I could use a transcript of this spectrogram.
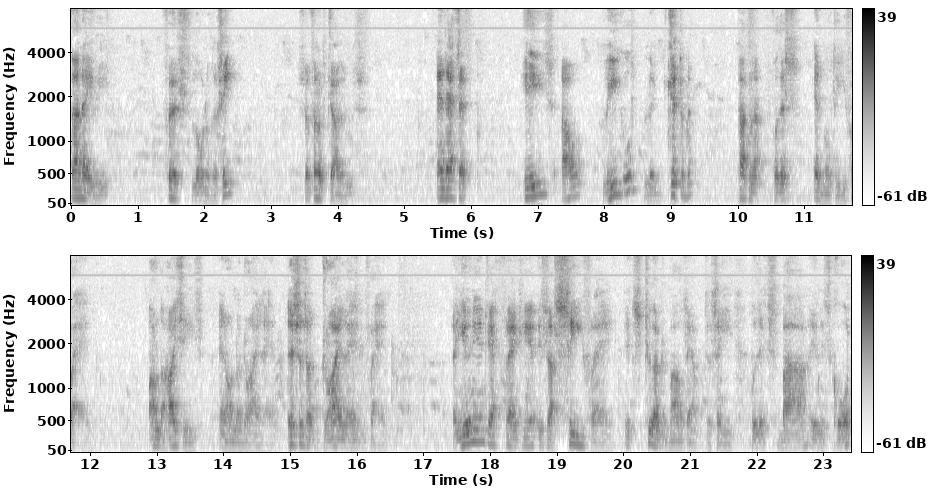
the Navy, First Lord of the Sea, Sir Philip Jones, and that's it. He's our legal, legitimate partner for this Admiralty flag on the high seas and on the dry land. This is a dry land flag. The Union Jack flag here is a sea flag. It's 200 miles out to sea with its bar in its court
